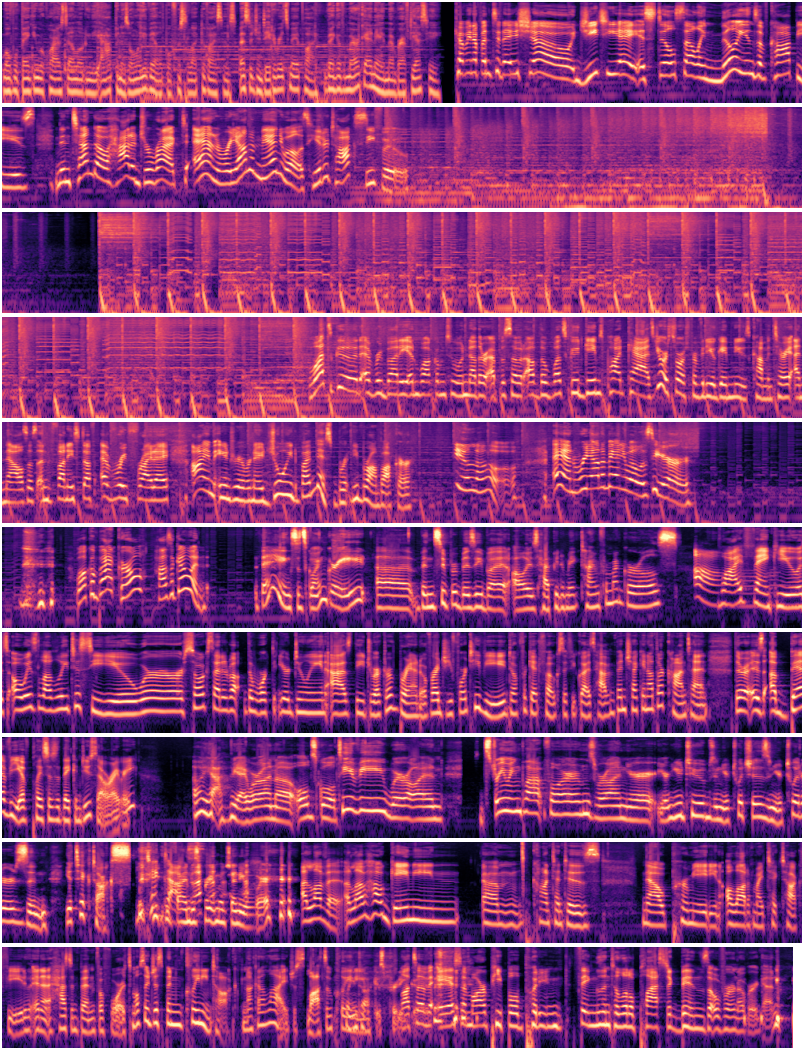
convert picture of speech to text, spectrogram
Mobile banking requires downloading the app and is only available for select devices. Message and data rates may apply. Bank of America and a member FDIC. Coming up on today's show, GTA is still selling millions of copies. Nintendo had a direct, and Rihanna Manuel is here to talk Sifu. Good, everybody, and welcome to another episode of the What's Good Games podcast, your source for video game news, commentary, analysis, and funny stuff every Friday. I am Andrea Rene, joined by Miss Brittany Brombacher. Hello. And Rihanna Manuel is here. welcome back, girl. How's it going? Thanks. It's going great. Uh, been super busy, but always happy to make time for my girls. Why, thank you. It's always lovely to see you. We're so excited about the work that you're doing as the director of brand over at G4 TV. Don't forget, folks, if you guys haven't been checking out their content, there is a bevy of places that they can do so, right, Ree? Oh yeah, yeah. We're on uh, old school TV. We're on streaming platforms. We're on your your YouTubes and your Twitches and your Twitters and your TikToks. Your you can find TikToks. us pretty much anywhere. I love it. I love how gaming um, content is now permeating a lot of my TikTok feed, and it hasn't been before. It's mostly just been cleaning talk. I'm not gonna lie, just lots of cleaning. talk is pretty Lots good. of ASMR people putting things into little plastic bins over and over again.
